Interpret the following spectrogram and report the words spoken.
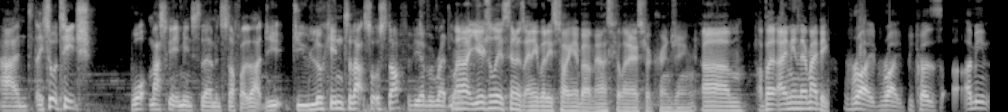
and they sort of teach what masculinity means to them and stuff like that. Do you do you look into that sort of stuff? Have you ever read No, usually as soon as anybody's talking about masculinity, I start cringing. Um, but I mean, there might be Right, right. Because I mean,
